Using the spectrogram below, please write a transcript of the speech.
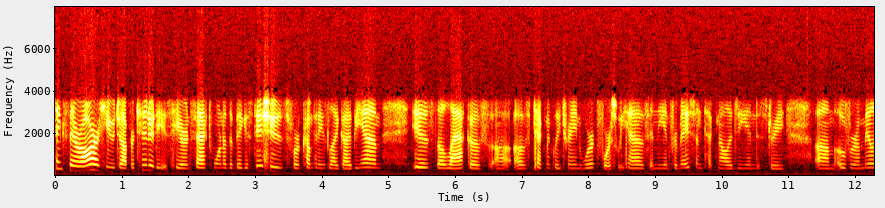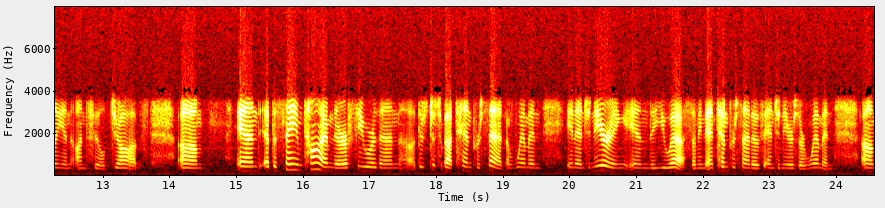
think there are huge opportunities here. In fact, one of the biggest issues for companies like IBM is the lack of uh, of technically trained workforce. We have in the information technology industry um, over a million unfilled jobs. Um, and at the same time, there are fewer than uh, there's just about 10% of women in engineering in the U.S. I mean, and 10% of engineers are women. Um,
